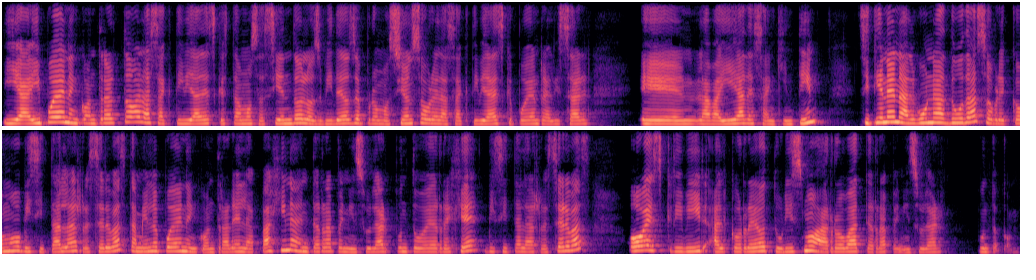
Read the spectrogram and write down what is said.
y ahí pueden encontrar todas las actividades que estamos haciendo, los videos de promoción sobre las actividades que pueden realizar en la bahía de San Quintín. Si tienen alguna duda sobre cómo visitar las reservas, también lo pueden encontrar en la página en terrapeninsular.org, visita las reservas, o escribir al correo turismo terrapeninsular.com.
